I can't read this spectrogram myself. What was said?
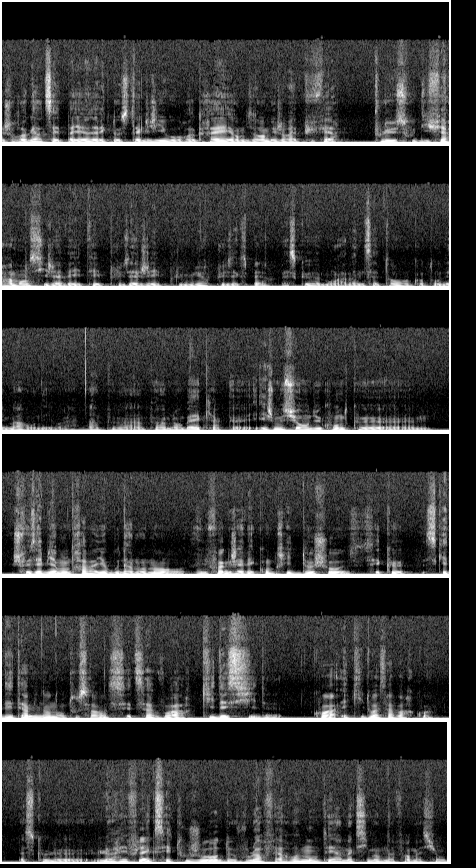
je, regarde cette période avec nostalgie ou regret en me disant mais j'aurais pu faire plus ou différemment si j'avais été plus âgé, plus mûr, plus expert. Parce que, bon, à 27 ans, quand on démarre, on est un, peu, un peu un blanc-bec. Euh, et je me suis rendu compte que euh, je faisais bien mon travail au bout d'un moment. Une fois que j'avais compris deux choses, c'est que ce qui est déterminant dans tout ça, c'est de savoir qui décide quoi et qui doit savoir quoi. Parce que le, le réflexe est toujours de vouloir faire remonter un maximum d'informations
